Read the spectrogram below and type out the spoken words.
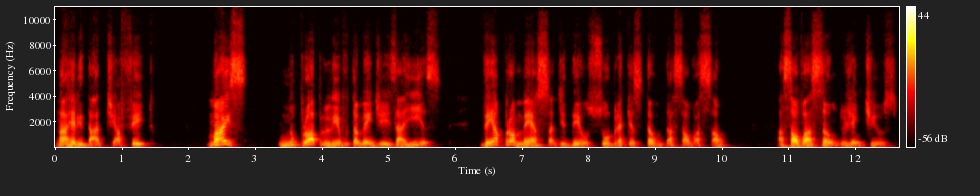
na realidade, tinha feito. Mas, no próprio livro também de Isaías, vem a promessa de Deus sobre a questão da salvação. A salvação dos gentios,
